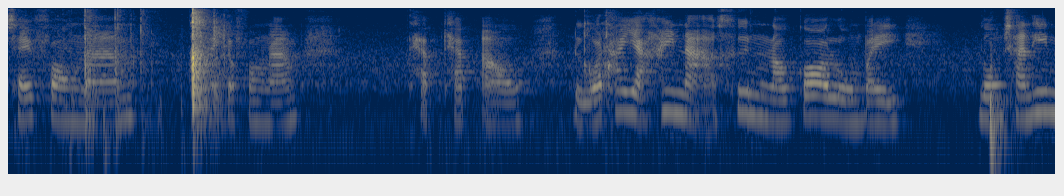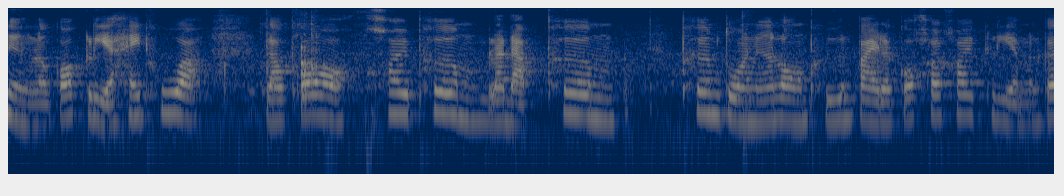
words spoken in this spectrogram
ใช้ฟองน้ำใช้กับฟองน้ำ แท็บๆเอา หรือว่าถ้าอยากให้หนาขึ้นเราก็ลงไปลงชั้นที่หนึ่งแล้วก็เกลี่ยให้ทั่ว แล้วก็ค่อยเพิ่มระดับเพิ่ม เพิ่มตัวเนื้อรองพื้นไปแล้วก็ค่อยๆ เกลี่ยมันก็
